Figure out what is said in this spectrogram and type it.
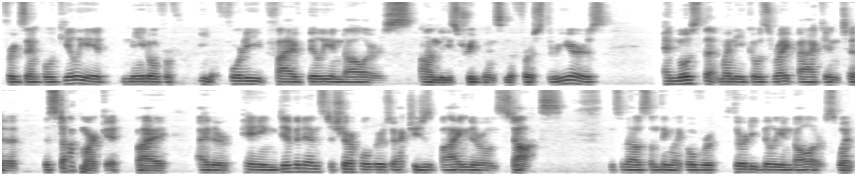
For example gilead made over you know 45 billion dollars on these treatments in the first 3 years and most of that money goes right back into the stock market by either paying dividends to shareholders or actually just buying their own stocks. And so that was something like over $30 billion went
